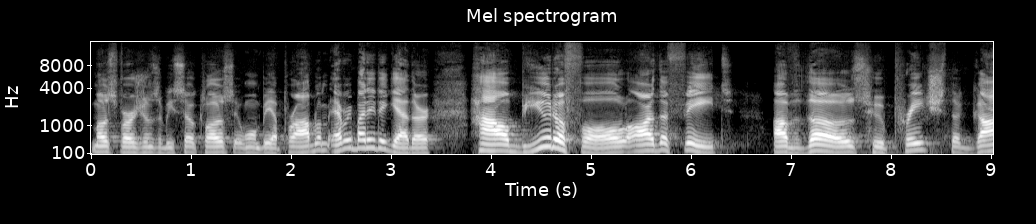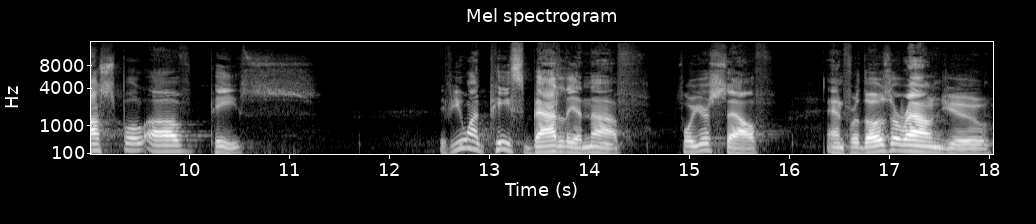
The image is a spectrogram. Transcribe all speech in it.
Most versions will be so close it won't be a problem. Everybody together. How beautiful are the feet of those who preach the gospel of peace. If you want peace badly enough for yourself and for those around you,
